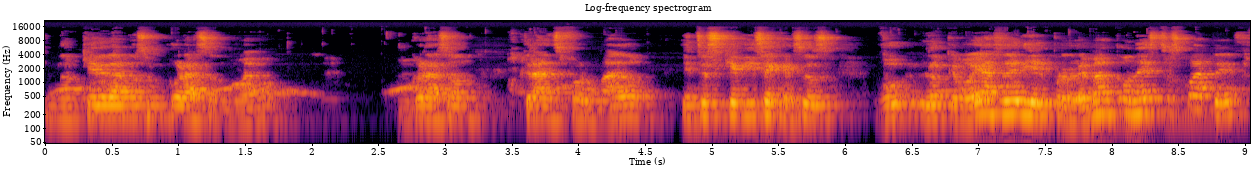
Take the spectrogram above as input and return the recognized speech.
no quiere darnos un corazón nuevo, un corazón transformado. Y entonces, ¿qué dice Jesús? Lo que voy a hacer y el problema con estos cuates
